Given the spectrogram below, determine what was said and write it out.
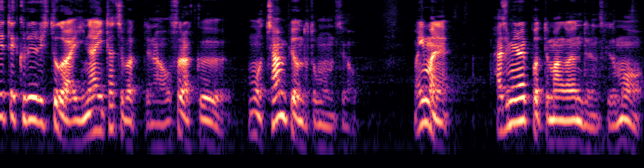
えてくれる人がいない立場っていうのはおそらくもうチャンピオンだと思うんですよ、まあ、今ね「はじめの一歩」って漫画読んでるんですけども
